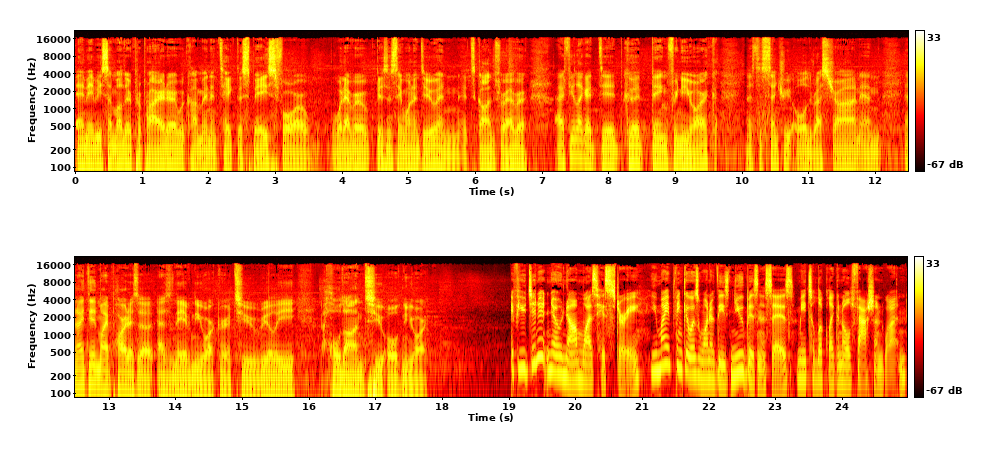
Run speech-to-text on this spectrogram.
and maybe some other proprietor would come in and take the space for whatever business they want to do, and it's gone forever. I feel like I did good thing for New York It's a century-old restaurant, and and I did my part as a as a native New Yorker to really hold on to old New York. If you didn't know Nom Wah's history, you might think it was one of these new businesses made to look like an old fashioned one.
